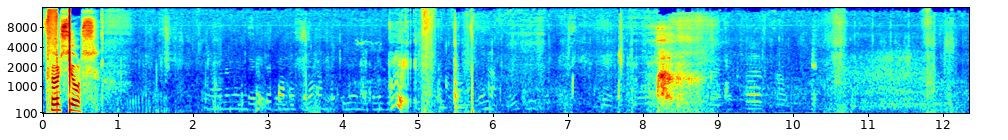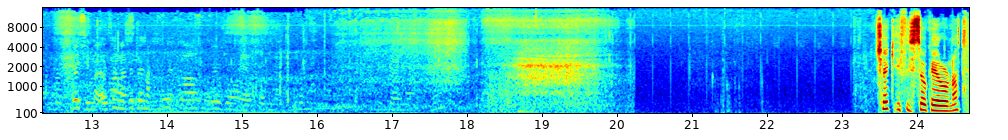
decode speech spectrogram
first yours. Check if it's okay or not.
